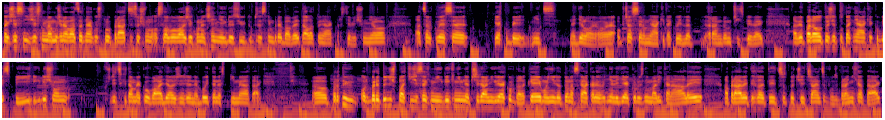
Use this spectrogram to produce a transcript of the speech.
takže s, že s ním může navázat nějakou spolupráci, což on oslavoval, že konečně někdo z YouTube se s ním bude bavit, ale to nějak prostě vyšumělo a celkově se jakoby nic nedělo, jo. Občas jenom nějaký takovýhle random příspěvek a vypadalo to, že to tak nějak jakoby spí, i když on vždycky tam jako váděl, že, že nebojte, nespíme a tak. Eh, pro ty odbory totiž platí, že se nikdy k ním nepřidal nikdo jako velký, oni do toho naskákali hodně lidí jako různý malý kanály a právě tyhle ty, co točí třeba něco o zbraních a tak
